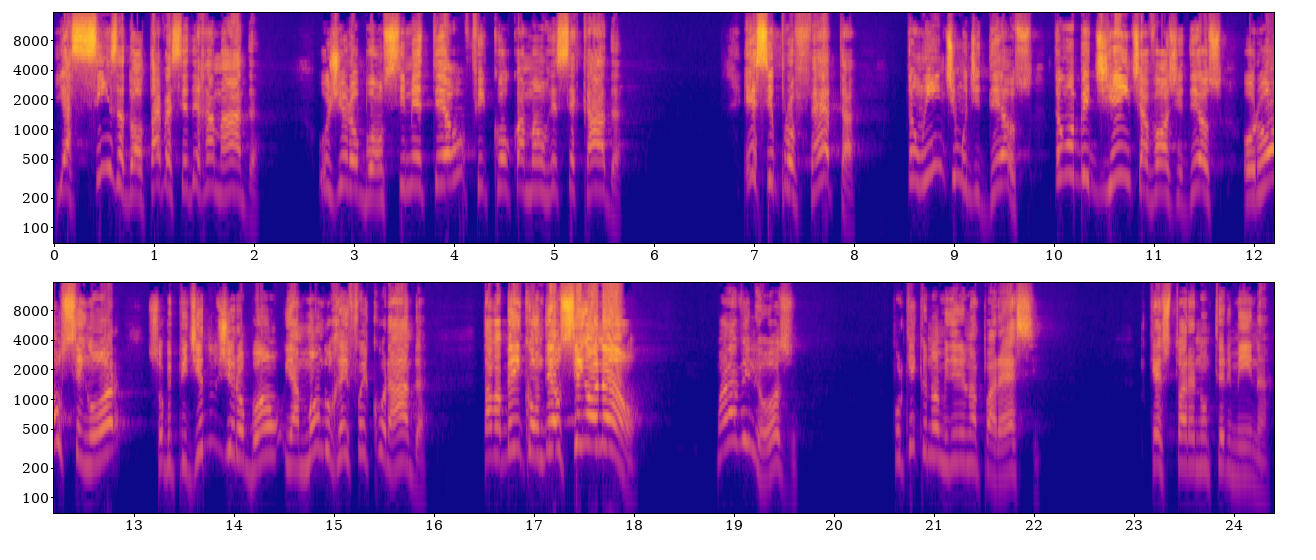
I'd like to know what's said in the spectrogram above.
E a cinza do altar vai ser derramada. O Jeroboão se meteu, ficou com a mão ressecada. Esse profeta, tão íntimo de Deus, tão obediente à voz de Deus, orou ao Senhor sob pedido de Jeroboão e a mão do rei foi curada. Estava bem com Deus, sim ou não? Maravilhoso. Por que, que o nome dele não aparece? Porque a história não termina.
